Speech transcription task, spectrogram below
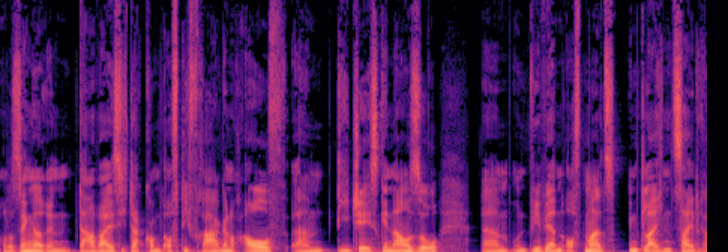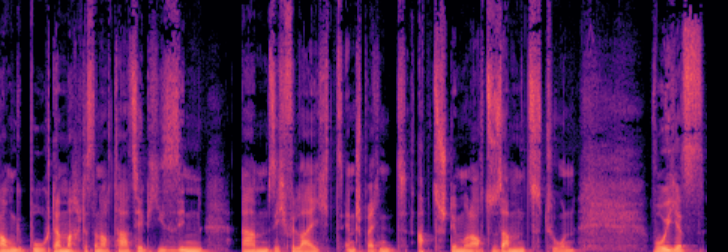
oder Sängerin, da weiß ich, da kommt oft die Frage noch auf. Ähm, DJs genauso. Ähm, und wir werden oftmals im gleichen Zeitraum gebucht. Da macht es dann auch tatsächlich Sinn, ähm, sich vielleicht entsprechend abzustimmen und auch zusammenzutun. Wo ich jetzt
